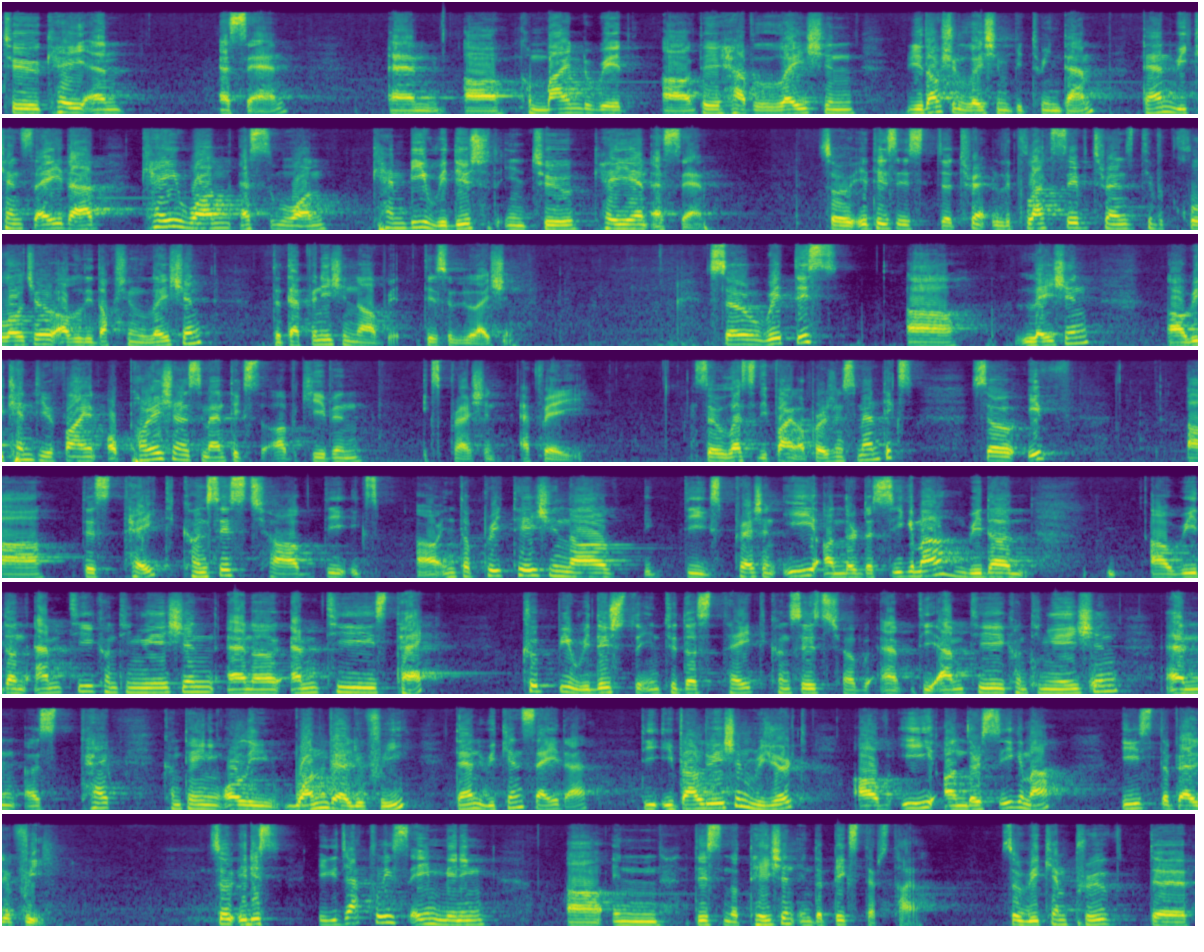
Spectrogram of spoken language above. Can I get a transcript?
to KNSN, and uh, combined with uh, they have relation reduction relation between them, then we can say that K1S1 can be reduced into KNSN. So it is, is the tra- reflexive transitive closure of reduction relation, the definition of it, this relation. So with this uh, relation, uh, we can define operational semantics of given expression, FAE. So let's define operational semantics. So if uh, the state consists of the ex- uh, interpretation of the expression E under the sigma with, a, uh, with an empty continuation and an empty stack could be reduced into the state consists of the empty continuation and a stack containing only one value free, then we can say that the evaluation result of E under sigma is the value free. So it is exactly same meaning uh, in this notation in the big step style. So we can prove the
